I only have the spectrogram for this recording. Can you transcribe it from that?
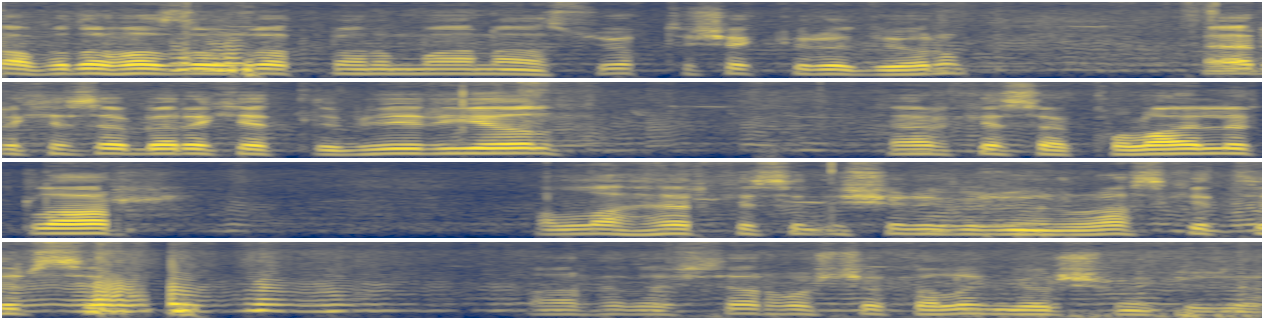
lafı da fazla uzatmanın manası yok. Teşekkür ediyorum. Herkese bereketli bir yıl. Herkese kolaylıklar. Allah herkesin işini gücünü rast getirsin. Arkadaşlar hoşça kalın. Görüşmek üzere.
